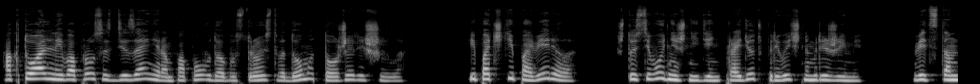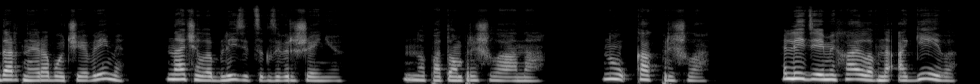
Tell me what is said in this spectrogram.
Актуальные вопросы с дизайнером по поводу обустройства дома тоже решила. И почти поверила, что сегодняшний день пройдет в привычном режиме, ведь стандартное рабочее время начало близиться к завершению. Но потом пришла она. Ну, как пришла? Лидия Михайловна Агеева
